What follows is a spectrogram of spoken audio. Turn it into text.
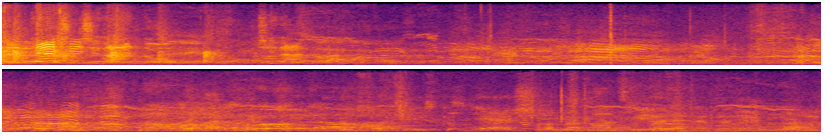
a 10 ci danno, ci danno Anzi, vai a prendere un uomo.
